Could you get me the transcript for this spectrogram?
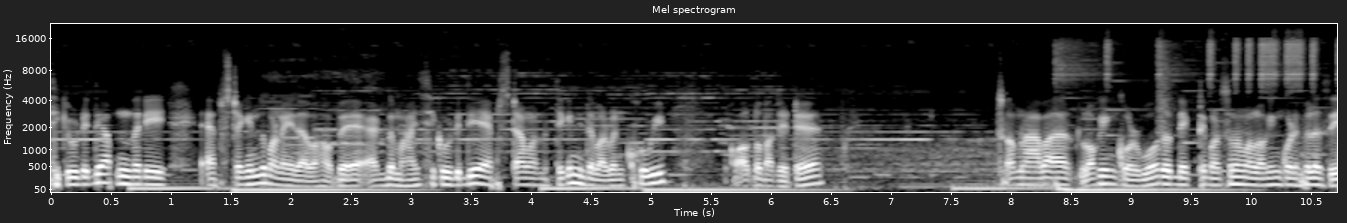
সিকিউরিটি দিয়ে আপনাদের এই অ্যাপসটা কিন্তু বানিয়ে দেওয়া হবে। একদম হাই সিকিউরিটি দিয়ে অ্যাপসটা আমাদের থেকে নিতে পারবেন খুবই অল্প বাজেটে তো আমরা আবার লগ ইন করব। তো দেখতে পাচ্ছেন, আমরা লগ ইন করে ফেলেছি।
